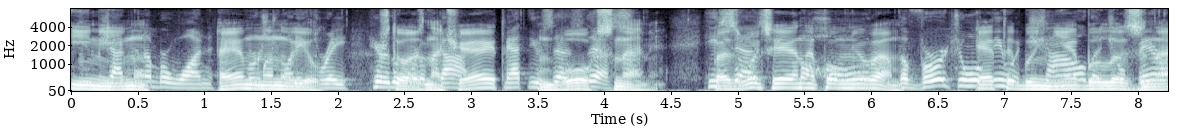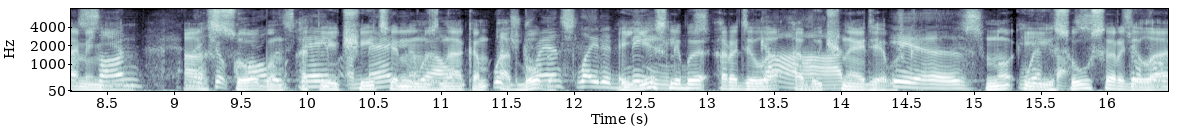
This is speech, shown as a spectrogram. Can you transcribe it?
имя ему Эммануил, что означает «Бог с нами». Позвольте я напомню вам, это бы не было знамением, особым отличительным знаком от Бога, если бы родила обычная девушка. Но Иисуса родила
